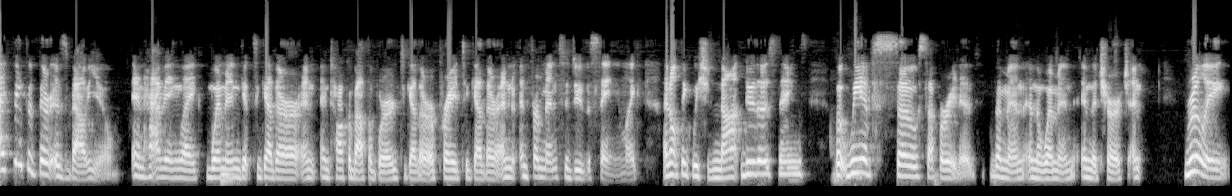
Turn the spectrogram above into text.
I think that there is value in having like women get together and, and talk about the word together or pray together, and and for men to do the same. Like, I don't think we should not do those things, but we have so separated the men and the women in the church. And really,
